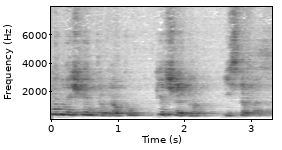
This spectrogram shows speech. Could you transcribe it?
tłumne święto w roku 1 listopada.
